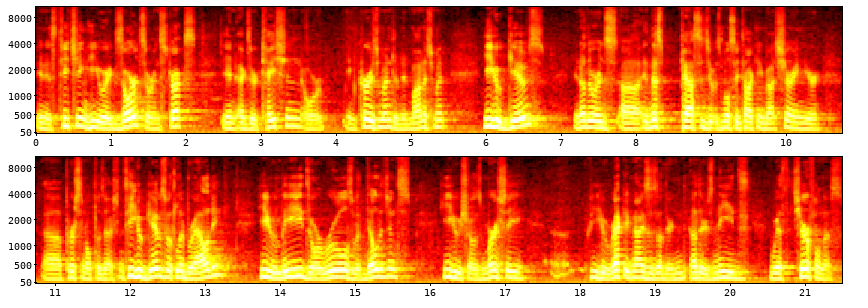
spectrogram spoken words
in his teaching. He who exhorts or instructs in exhortation or encouragement and admonishment. He who gives, in other words, uh, in this passage it was mostly talking about sharing your uh, personal possessions. He who gives with liberality, he who leads or rules with diligence, he who shows mercy, uh, he who recognizes other, others' needs with cheerfulness.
